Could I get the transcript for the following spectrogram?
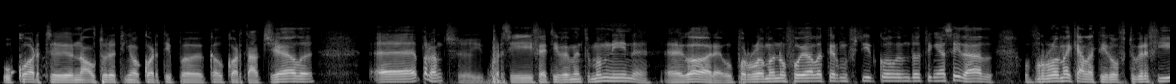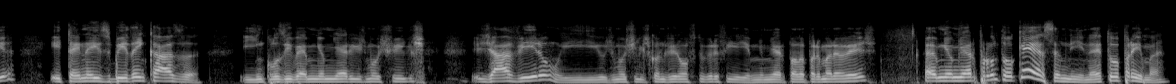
o corte, na altura tinha o corte tipo aquele corte à tigela. Ah, pronto, parecia efetivamente uma menina. Agora, o problema não foi ela ter-me vestido quando eu tinha essa idade. O problema é que ela tirou fotografia e tem-na exibida em casa. E inclusive a minha mulher e os meus filhos já a viram. E os meus filhos, quando viram a fotografia e a minha mulher pela primeira vez, a minha mulher perguntou: quem é essa menina? É tua prima?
